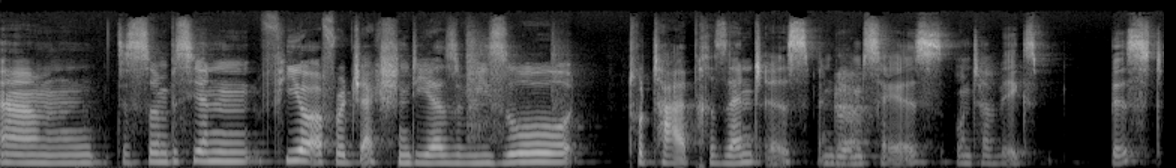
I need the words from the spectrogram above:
Ähm, das ist so ein bisschen Fear of Rejection, die ja sowieso total präsent ist, wenn du im Sales unterwegs bist.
